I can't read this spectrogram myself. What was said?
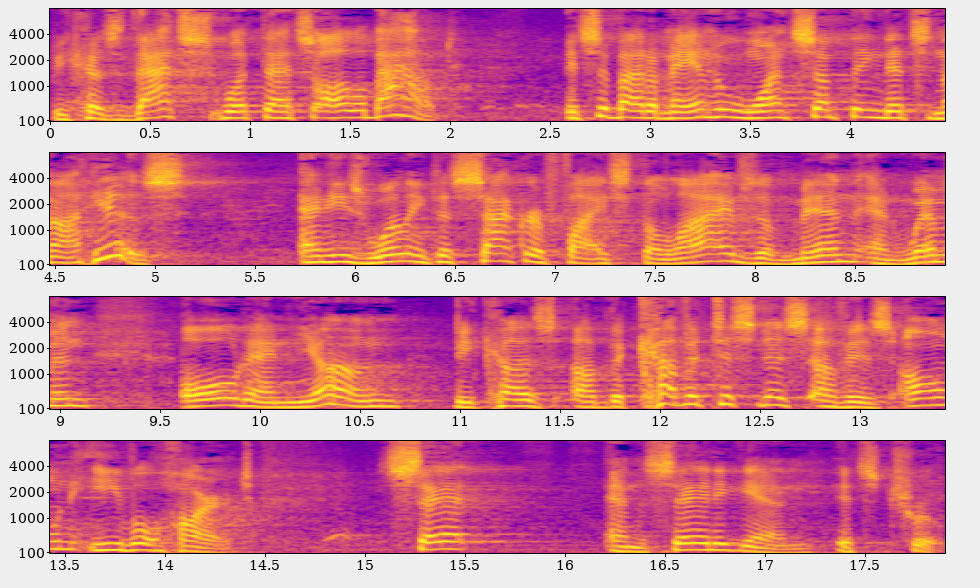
Because that's what that's all about. It's about a man who wants something that's not his and he's willing to sacrifice the lives of men and women, old and young, because of the covetousness of his own evil heart. Say it and say it again. It's true.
